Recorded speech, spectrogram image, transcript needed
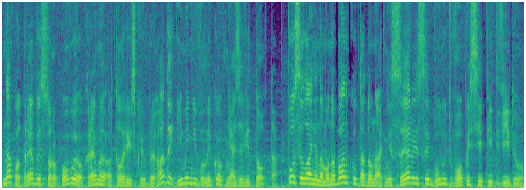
на потреби 40-ї окремої артилерійської бригади імені Великого князя Вітовта. Посилання на монобанку та донатні сервіси будуть в описі під відео.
